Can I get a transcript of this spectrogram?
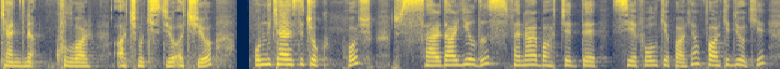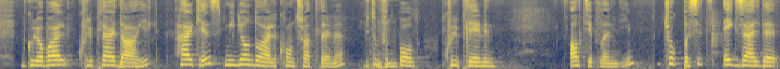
kendine kulvar açmak istiyor, açıyor. Onun hikayesi de çok hoş. Serdar Yıldız Fenerbahçe'de CFO'luk yaparken fark ediyor ki global kulüpler dahil herkes milyon dolarlık kontratlarını bütün futbol kulüplerinin altyapılarını diyeyim çok basit Excel'de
